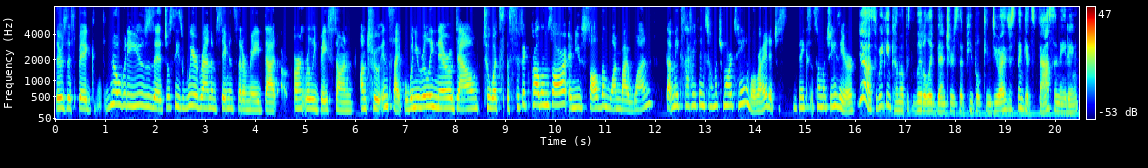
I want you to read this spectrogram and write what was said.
there's this big, nobody uses it, just these weird random statements that are made that aren't really based on, on true insight. But when you really narrow down to what specific problems are and you solve them one by one, that makes everything so much more attainable, right? It just makes it so much easier. Yeah, so we can come up with little adventures that people can do. I just think it's fascinating.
